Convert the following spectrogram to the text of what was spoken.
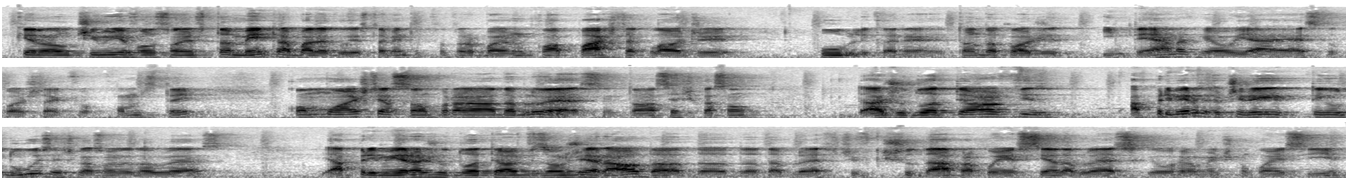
porque o time de evolução também trabalha com isso, também está trabalhando com a parte da cloud pública, né? Tanto a cloud interna, que é o IAS, do Cloud Stack Performance tem, como a extensão para a AWS. Então a certificação ajudou a ter uma a primeira eu tirei tenho duas certificações da AWS a primeira ajudou a ter uma visão geral da, da, da AWS, tive que estudar para conhecer a AWS, que eu realmente não conhecia.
